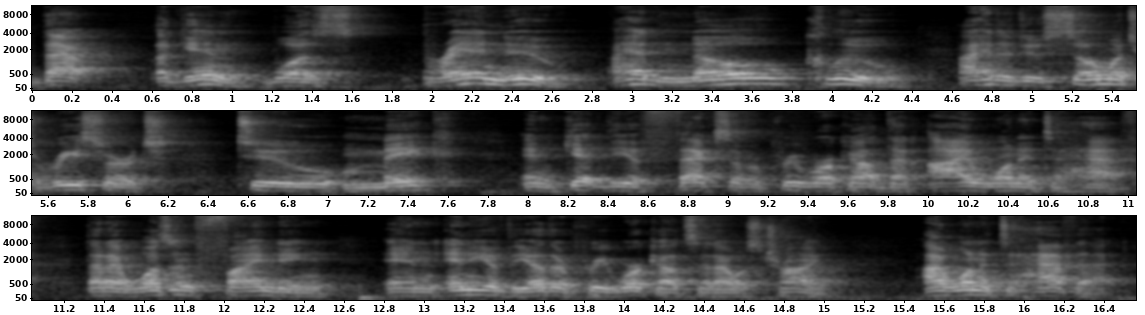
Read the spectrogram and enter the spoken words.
that again was brand new. I had no clue. I had to do so much research to make and get the effects of a pre-workout that I wanted to have that I wasn't finding in any of the other pre-workouts that I was trying. I wanted to have that.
